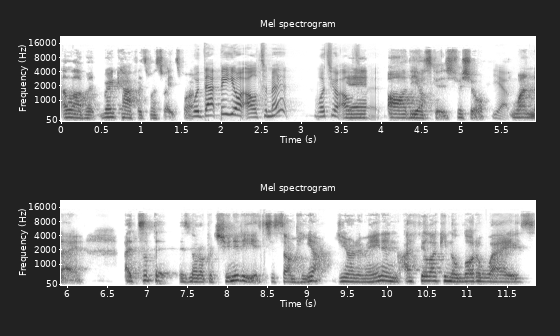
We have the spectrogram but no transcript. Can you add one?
I love it. Red carpet's my sweet spot. Would that be your ultimate? What's your ultimate? Yeah. Oh, the Oscars for sure. Yeah, one day. It's not that there's not opportunity. It's just I'm here. Do you know what I mean? And I feel like in a lot of ways,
